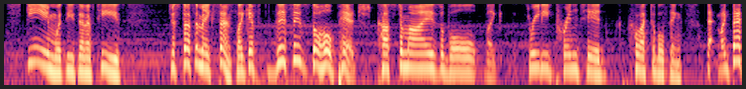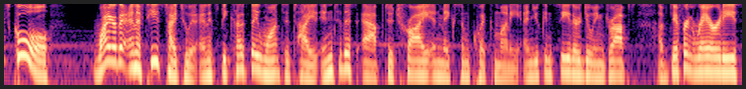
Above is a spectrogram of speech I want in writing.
scheme with these NFTs just doesn't make sense. Like, if this is the whole pitch, customizable, like 3D printed collectible things, that like that's cool. Why are there NFTs tied to it? And it's because they want to tie it into this app to try and make some quick money. And you can see they're doing drops of different rarities.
